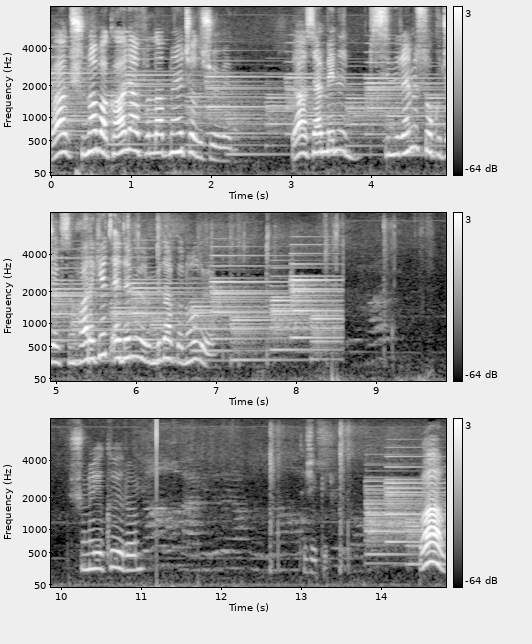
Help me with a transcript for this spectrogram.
Bak şuna bak hala fırlatmaya çalışıyor beni. Ya sen beni sinire mi sokacaksın? Hareket edemiyorum. Bir dakika ne oluyor? Şunu yıkıyorum. Teşekkür. Wow.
